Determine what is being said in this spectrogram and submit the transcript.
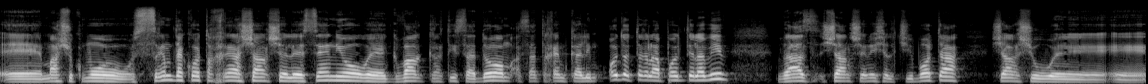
אה, משהו כמו 20 דקות אחרי השער של אה, סניור, אה, כבר כרטיס אדום, עשה את החיים קלים עוד יותר להפועל תל אביב, ואז שער שני של צ'יבוטה, שער שהוא אה, אה,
